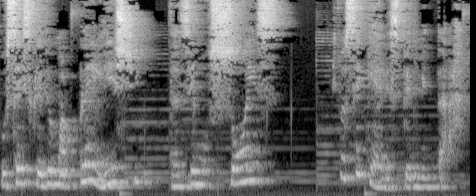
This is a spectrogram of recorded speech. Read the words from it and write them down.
Você escrever uma playlist das emoções que você quer experimentar.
